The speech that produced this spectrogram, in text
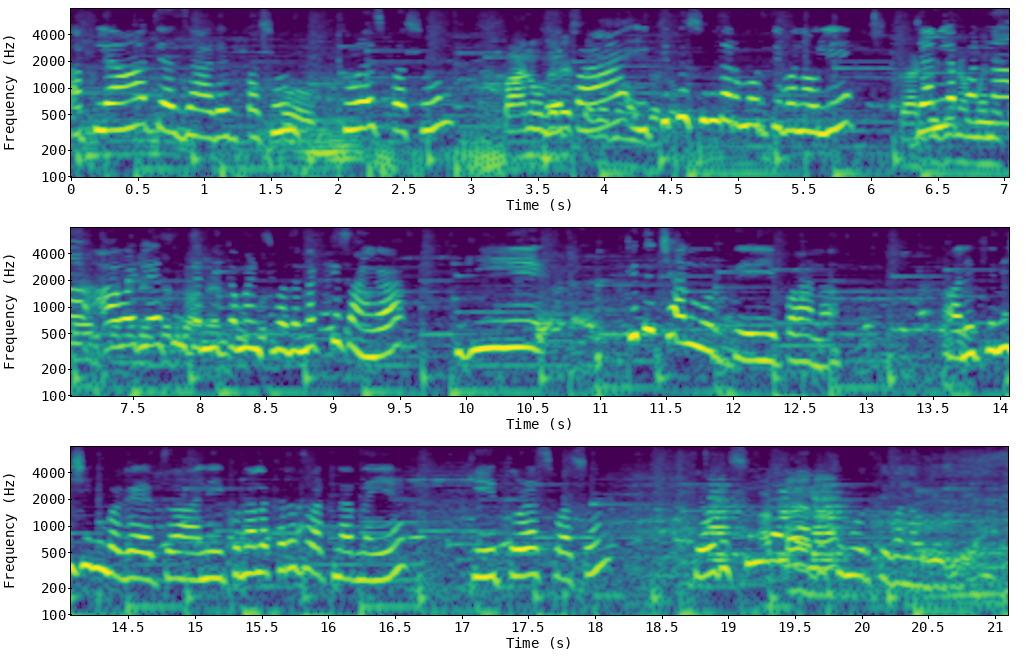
आपल्या त्या झाडापासून हो. तुळसपासून पान हे वगैरे पहा ही. किती सुंदर मूर्ती बनवली ज्यांना पण मणी तयार केलेले आवडली आहेत असेल त्यांनी. कमेंट्समध्ये नक्की सांगा की किती छान मूर्ती आहे ही पहा ना आणि फिनिशिंग बघायचं आणि कुणाला खरंच वाटणार नाहीये की तुळसपासून एवढी सुंदर आता आहे ना- प्रकारची मूर्ती बनवलेली आहे.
